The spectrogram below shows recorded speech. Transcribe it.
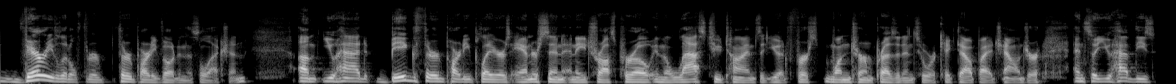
very little third third party vote in this election. Um, you had big third party players, Anderson and. Ross Perot, in the last two times that you had first one term presidents who were kicked out by a challenger, and so you have these.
